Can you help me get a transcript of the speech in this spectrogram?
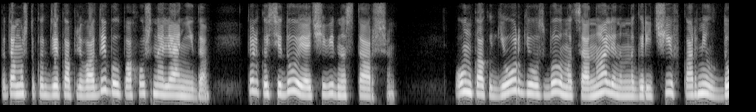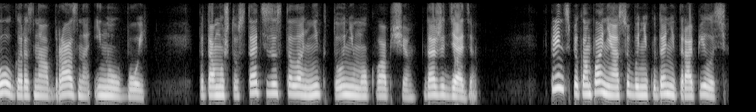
потому что как две капли воды был похож на Леонида, только седой и, очевидно, старше. Он, как и Георгиус, был эмоционален, многоречив, кормил долго, разнообразно и на убой, потому что встать из-за стола никто не мог вообще, даже дядя. В принципе, компания особо никуда не торопилась.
